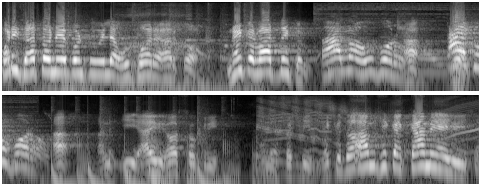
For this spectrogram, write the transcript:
પડી જતો નહીં પણ તું એટલે ઊભો રહે હરકો નહીં કર વાત નહીં કરું. હાલો ઊભો રહો. હા. કાંઈક ઊભો રહો. હા. અને ઈ આવી હો છોકરી. અને પછી મેં કીધું આમથી કઈ કામે આવી છે.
